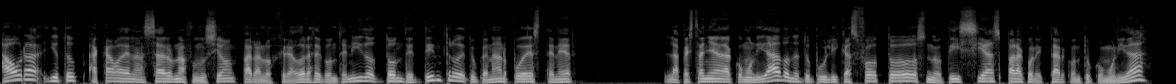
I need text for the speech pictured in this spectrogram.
Ahora YouTube acaba de lanzar una función para los creadores de contenido donde dentro de tu canal puedes tener la pestaña de la comunidad donde tú publicas fotos, noticias para conectar con tu comunidad.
